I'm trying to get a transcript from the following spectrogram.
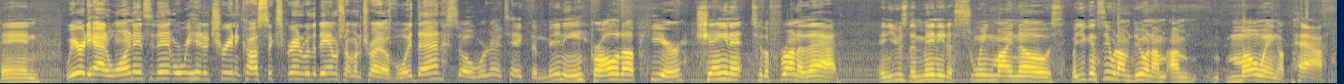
and we already had one incident where we hit a tree and it cost six grand worth of damage, so I'm gonna try to avoid that. So we're gonna take the mini, crawl it up here, chain it to the front of that, and use the mini to swing my nose. But you can see what I'm doing. I'm, I'm mowing a path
